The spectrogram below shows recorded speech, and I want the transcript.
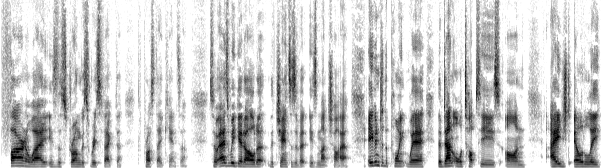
far and away is the strongest risk factor prostate cancer. So as we get older, the chances of it is much higher. Even to the point where they've done autopsies on aged elderly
